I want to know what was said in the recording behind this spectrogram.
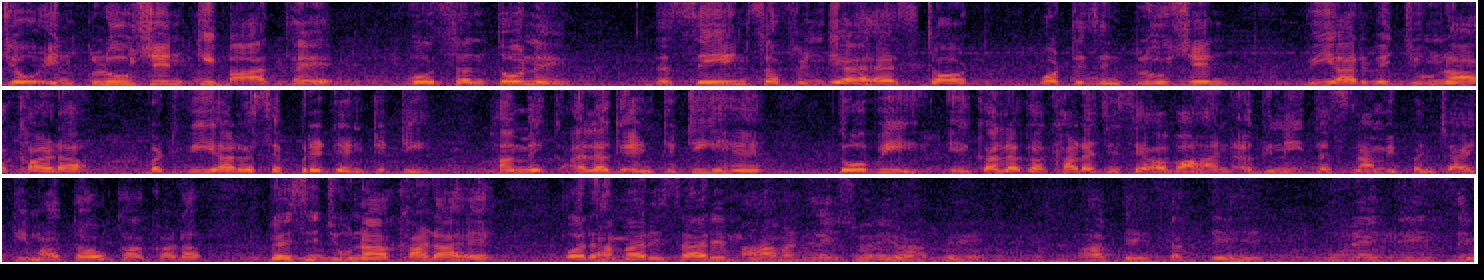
जो इंक्लूजन की बात है, वो संतों ने the saints of India has taught what is inclusion we are with Juna Akhara but we are a separate entity हम एक अलग एंटिटी हैं तो भी एक अलग अखाड़ा जैसे आवाहन अग्नि दसनामी पंचायती माताओं का अखाड़ा वैसे जूना अखाड़ा है। और हमारे सारे महामंडलेश्वर यहाँ पे आप देख सकते हैं पूरे देश से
